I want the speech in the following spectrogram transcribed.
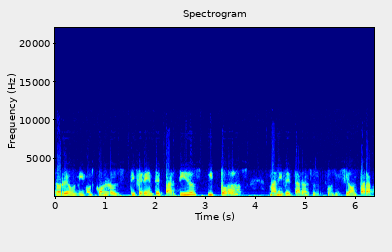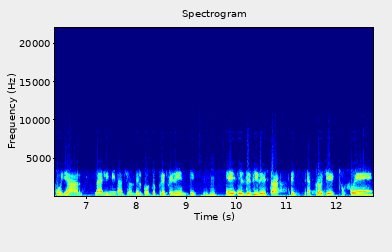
Nos reunimos con los diferentes partidos y todos manifestaron su disposición para apoyar la eliminación del voto preferente. Eh, es decir, esta, este proyecto fue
